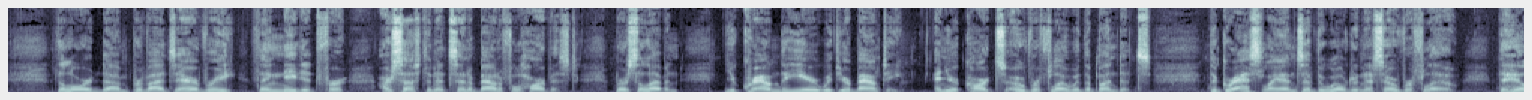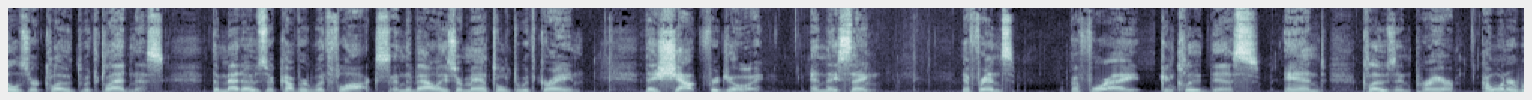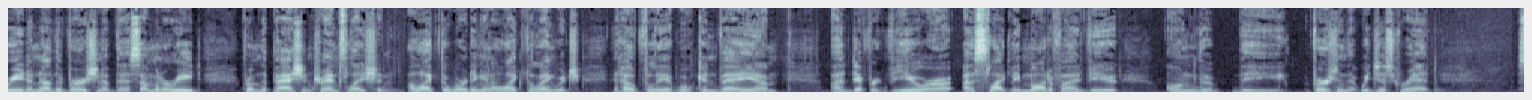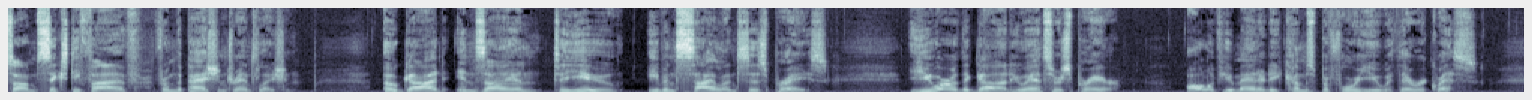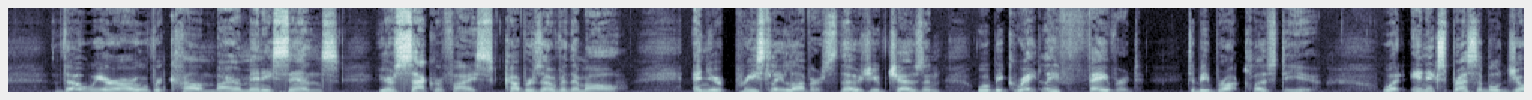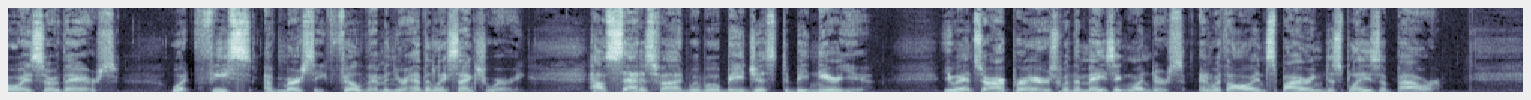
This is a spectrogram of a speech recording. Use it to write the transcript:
The Lord um, provides everything needed for our sustenance and a bountiful harvest. Verse 11 You crown the year with your bounty, and your carts overflow with abundance. The grasslands of the wilderness overflow. The hills are clothed with gladness. The meadows are covered with flocks, and the valleys are mantled with grain. They shout for joy, and they sing. Now, friends, before I conclude this and close in prayer, I want to read another version of this. I'm going to read from the Passion Translation. I like the wording and I like the language, and hopefully it will convey um, a different view or a slightly modified view on the, the version that we just read. Psalm 65 from the Passion Translation. O God in Zion, to you even silence is praise. You are the God who answers prayer. All of humanity comes before you with their requests. Though we are overcome by our many sins, your sacrifice covers over them all. And your priestly lovers, those you've chosen, will be greatly favored to be brought close to you. What inexpressible joys are theirs! What feasts of mercy fill them in your heavenly sanctuary! How satisfied we will be just to be near you. You answer our prayers with amazing wonders and with awe inspiring displays of power.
